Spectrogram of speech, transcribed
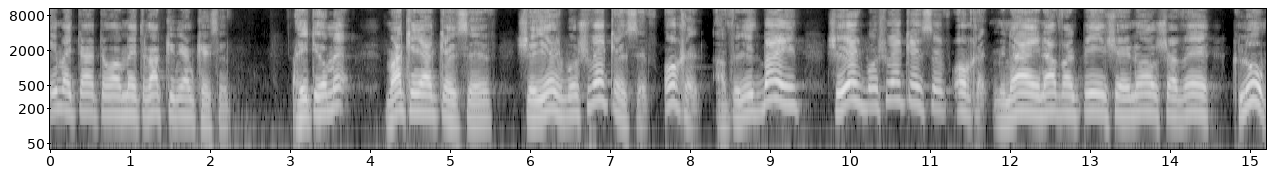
אם הייתה התורה אומרת רק קניין כסף, הייתי אומר, מה קניין כסף? שיש בו שווה כסף, אוכל. אף יליד בית שיש בו שווה כסף, אוכל. מנין אף על פי שאינו שווה כלום.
